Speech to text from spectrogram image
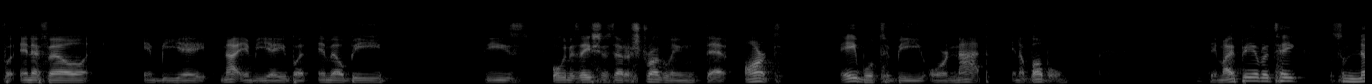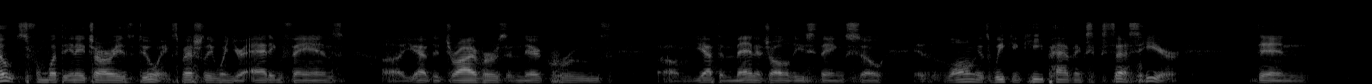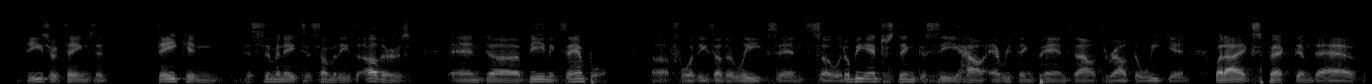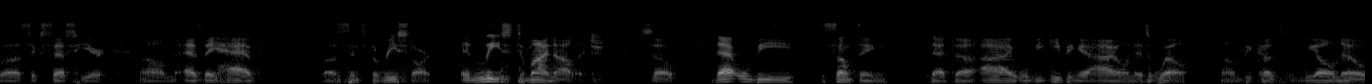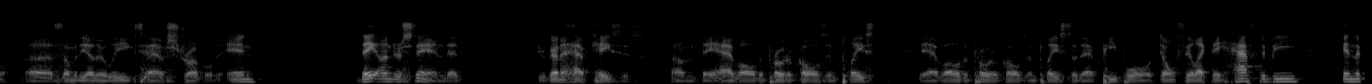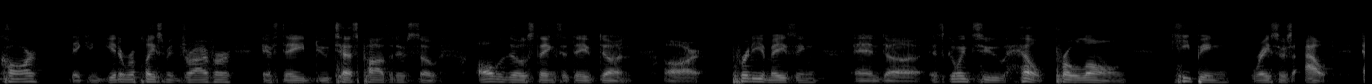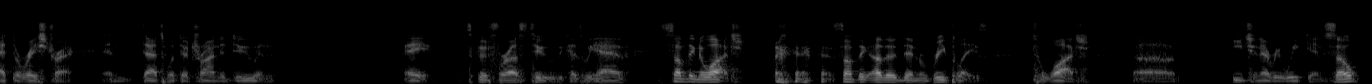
For NFL, NBA, not NBA, but MLB, these organizations that are struggling that aren't able to be or not in a bubble, they might be able to take some notes from what the NHRA is doing, especially when you're adding fans. Uh, you have the drivers and their crews. Um, you have to manage all of these things. So as long as we can keep having success here, then these are things that they can disseminate to some of these others and uh, be an example uh, for these other leagues. And so it'll be interesting to see how everything pans out throughout the weekend. But I expect them to have uh, success here um, as they have uh, since the restart, at least to my knowledge. So that will be something that uh, I will be keeping an eye on as well. Um, because we all know uh, some of the other leagues have struggled. And they understand that you're going to have cases. Um, they have all the protocols in place they have all the protocols in place so that people don't feel like they have to be in the car. They can get a replacement driver if they do test positive. So all of those things that they've done are pretty amazing, and uh, it's going to help prolong keeping racers out at the racetrack, and that's what they're trying to do. And hey, it's good for us too because we have something to watch, something other than replays to watch uh, each and every weekend. So,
